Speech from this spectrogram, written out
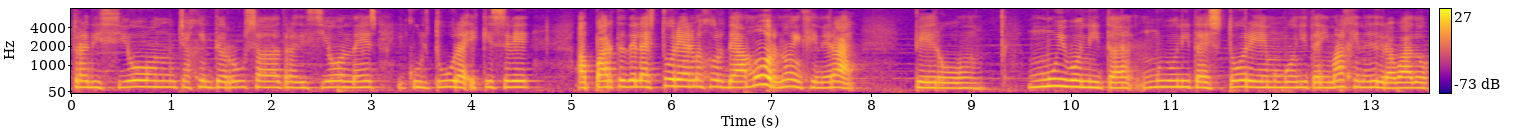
tradición, mucha gente rusa, tradiciones y cultura, es que se ve aparte de la historia a lo mejor de amor, ¿no? En general, pero muy bonita, muy bonita historia, muy bonitas imágenes grabado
